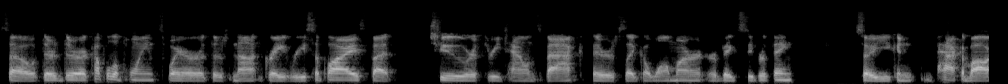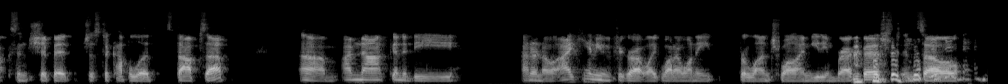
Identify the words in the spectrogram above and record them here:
So there there are a couple of points where there's not great resupplies, but two or three towns back, there's like a Walmart or a big super thing. So you can pack a box and ship it just a couple of stops up. Um, I'm not going to be, I don't know, I can't even figure out like what I want to eat for lunch while I'm eating breakfast. and so,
